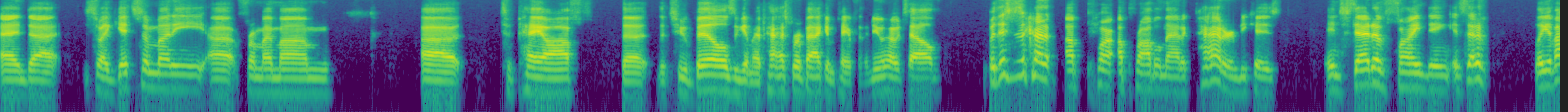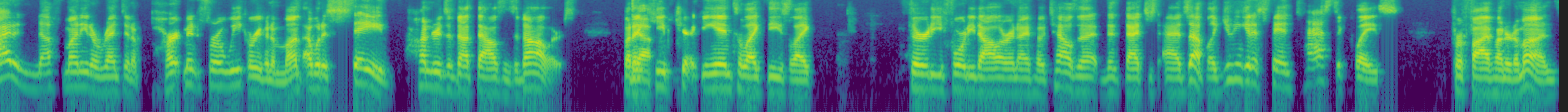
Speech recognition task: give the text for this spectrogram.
and uh, so I get some money uh, from my mom uh, to pay off the, the two bills and get my passport back and pay for the new hotel. But this is a kind of a, a problematic pattern because instead of finding, instead of like if I had enough money to rent an apartment for a week or even a month, I would have saved hundreds, if not thousands of dollars. But Yeah. I keep checking into like these like 30 40 dollar a night hotels and that, that, that just adds up like you can get a fantastic place for 500 a month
